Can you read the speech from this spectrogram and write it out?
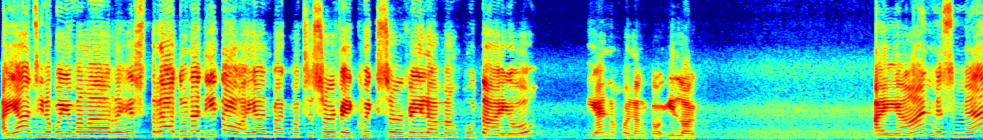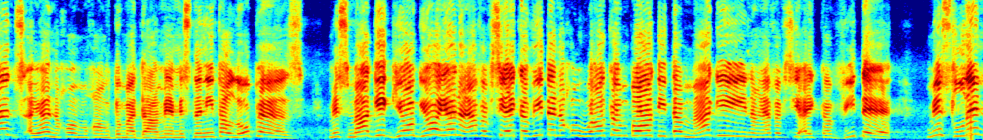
Ayan, sino po yung mga rehistrado na dito? Ayan, bag magsa-survey, quick survey lamang po tayo. I-ano ko lang to, ilog. Ayan, Miss Meds. Ayan, ako, mukhang dumadami. Miss Nanita Lopez. Miss Maggie Gyogyo. Ayan, ng FFCI Cavite. Naku, welcome po, Tita Maggie ng FFCI Cavite. Miss Lynn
